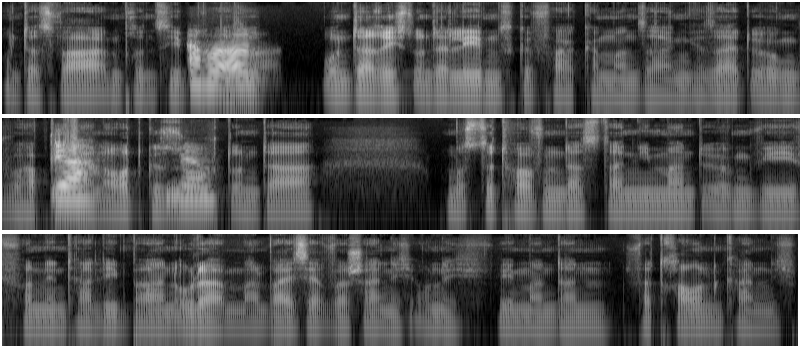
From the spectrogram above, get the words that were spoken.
Und das war im Prinzip Aber, also Unterricht unter Lebensgefahr, kann man sagen. Ihr seid irgendwo, habt ihr ja, einen Ort gesucht ja. und da musstet hoffen, dass da niemand irgendwie von den Taliban oder man weiß ja wahrscheinlich auch nicht, wem man dann vertrauen kann. Ich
